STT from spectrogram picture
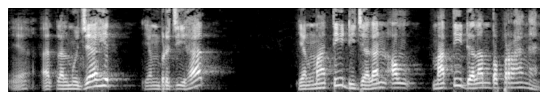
ya, Al-Mujahid yang berjihad yang mati di jalan al mati dalam peperangan.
